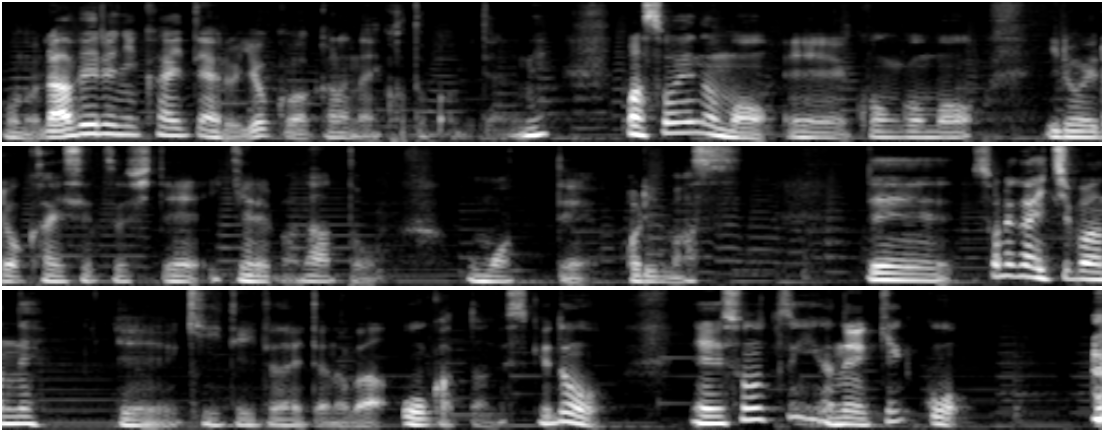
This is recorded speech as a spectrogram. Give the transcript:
このラベルに書いてあるよくわからない言葉みたいなね、まあそういうのも、えー、今後もいろいろ解説していければなと思っております。で、それが一番ね、えー、聞いていただいたのが多かったんですけど、えー、その次がね、結構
